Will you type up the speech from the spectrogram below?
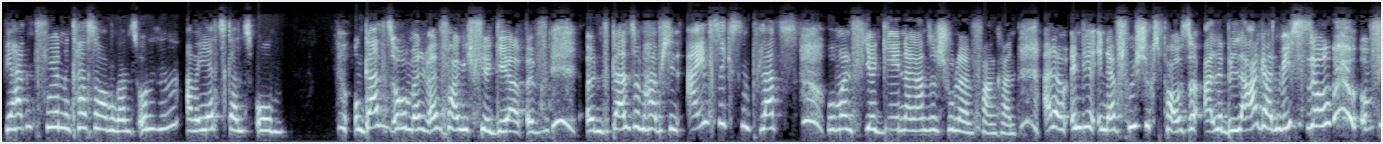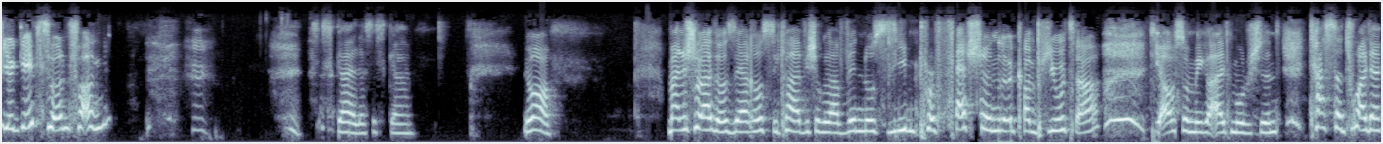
wir hatten früher einen Klassenraum ganz unten, aber jetzt ganz oben. Und ganz oben empfange ich 4G ab. Und ganz oben habe ich den einzigsten Platz, wo man 4G in der ganzen Schule empfangen kann. Alle in, der- in der Frühstückspause, alle belagern mich so, um 4G zu empfangen. Das ist geil, das ist geil. Ja. Meine Schule hat auch sehr rustikal, wie schon gesagt, Windows 7 Professional Computer, die auch so mega altmodisch sind. Tastatur, Alter,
